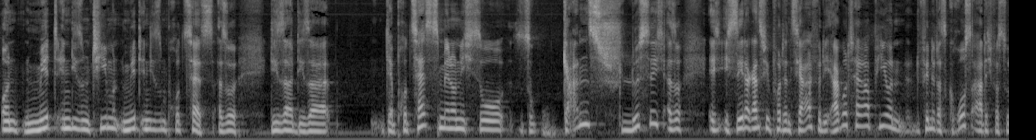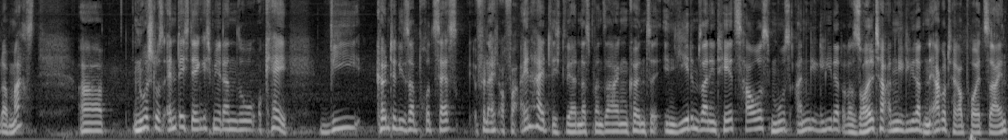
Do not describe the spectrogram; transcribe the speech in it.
und mit in diesem Team und mit in diesem Prozess. Also dieser, dieser, der Prozess ist mir noch nicht so, so ganz schlüssig. Also ich, ich sehe da ganz viel Potenzial für die Ergotherapie und finde das großartig, was du da machst. Äh, nur schlussendlich denke ich mir dann so, okay, wie könnte dieser Prozess vielleicht auch vereinheitlicht werden, dass man sagen könnte, in jedem Sanitätshaus muss angegliedert oder sollte angegliedert ein Ergotherapeut sein,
